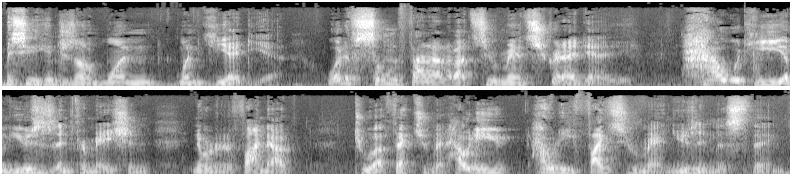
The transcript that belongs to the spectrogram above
basically hinges on one one key idea. What if someone found out about Superman's secret identity? How would he um, use this information in order to find out to affect Superman? How would he how would he fight Superman using this thing?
